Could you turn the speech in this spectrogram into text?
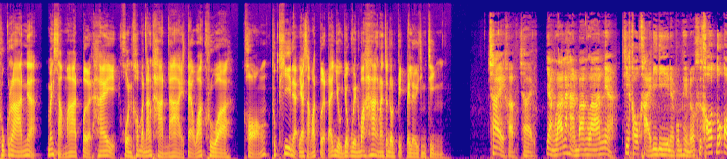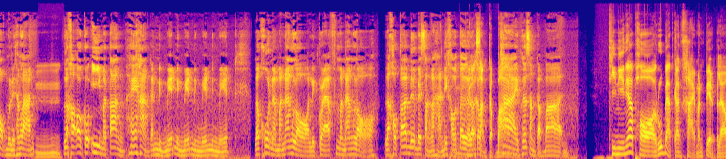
ทุกร้านเนี่ยไม่สามารถเปิดให้คนเข้ามานั่งทานได้ แต่ว่าครัวของทุกที่เนี่ยยังสามารถเปิดได้อยู่ยกเว้นว่าห้างนั้นจะโดนปิดไปเลยจริงใช่ครับใช่ อย่างร้านอาหารบางร้านเนี่ย ที่เขาขายดีๆเนี่ยผมเห็นว่าคือเขาเอาโต๊ะออกหมดเลยทั้งร้านๆอืมแล้วเขาเอาเก้าอี้มาตั้งให้ห่างกัน1เมตร1เมตร1เมตร1เมตร แล้วคนอะมานั่งรอหรือ Grab มานั่งรอ แล้วเขาก็เดินไปสั่งอาหารที่เคาน์เตอร์เพื่อแล้วก็สั่งกลับบ้านใช่เพื่อสั่งกลับบ้าน ทีนี้เนี่ยพอรูปแบบการขายมันเปลี่ยนไปแล้ว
